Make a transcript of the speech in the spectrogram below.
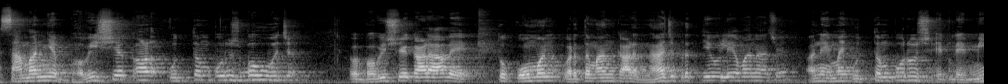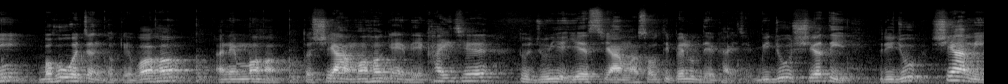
સામાન્ય ભવિષ્યકાળ ઉત્તમ પુરુષ બહુવચન. હવે ભવિષ્યકાળ આવે તો કોમન વર્તમાનકાળ ના જ પ્રત્યયો લેવાના છે. અને એમાં ઉત્તમ પુરુષ એટલે મી બહુવચન. તો કે વહ અને મહ. તો શ્યામ ક્યાંય દેખાય છે? તો જોઈએ યસ શ્યામા સૌથી પહેલું દેખાય છે. બીજું શ્યતિ, ત્રીજું શ્યામી.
